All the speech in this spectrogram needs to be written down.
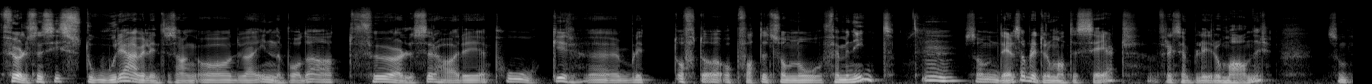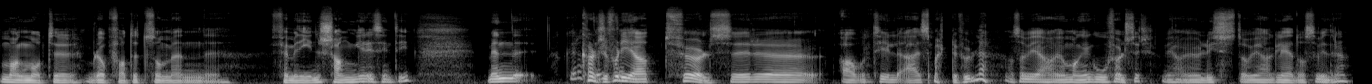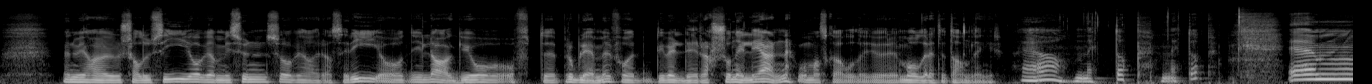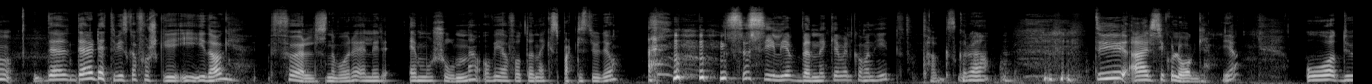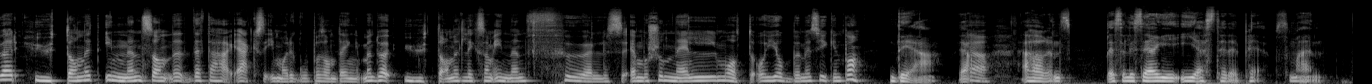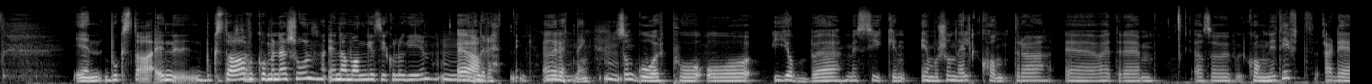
følelsens historie er veldig interessant, og du er inne på det, at følelser har i epoker eh, blitt ofte oppfattet som noe feminint. Mm. Som dels har blitt romantisert, f.eks. i romaner. Som på mange måter ble oppfattet som en eh, feminin sjanger i sin tid. Men Akkurat kanskje fordi at følelser eh, av og til er smertefulle. Altså vi har jo mange gode følelser. Vi har jo lyst, og vi har glede osv. Men vi har jo sjalusi, og vi har misunnelse, og vi har raseri, og de lager jo ofte problemer for de veldig rasjonelle hjernene, hvor man skal gjøre målrettede handlinger. Ja, nettopp. Nettopp. Um, det, det er dette vi skal forske i i dag. Følelsene våre, eller emosjonene. Og vi har fått en ekspert i studio. Cecilie Bennecke, velkommen hit. Takk skal du ha. Du er psykolog. Ja. Og du er utdannet innen sånn Dette her, Jeg er ikke så innmari god på sånne ting, men du er utdannet liksom innen følelse, emosjonell måte å jobbe med psyken på. Det er ja. Ja. Jeg har en spesialisering i ISTDP, som er en, en, bokstav, en bokstavkombinasjon, en av mange i psykologien. Mm, Ja. En retning. En retning som går på å jobbe med psyken emosjonelt kontra eh, Hva heter det Altså kognitivt? Er det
